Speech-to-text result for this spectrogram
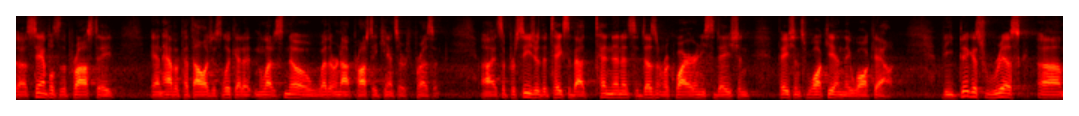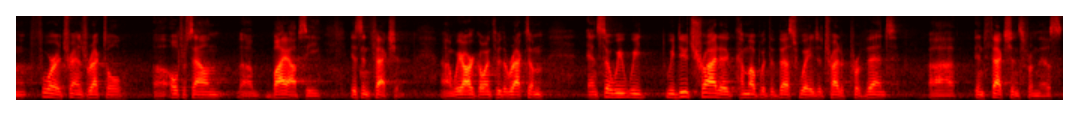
uh, samples of the prostate and have a pathologist look at it and let us know whether or not prostate cancer is present. Uh, it's a procedure that takes about 10 minutes. It doesn't require any sedation. Patients walk in, they walk out. The biggest risk um, for a transrectal uh, ultrasound uh, biopsy is infection. Uh, we are going through the rectum, and so we, we, we do try to come up with the best way to try to prevent uh, infections from this.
